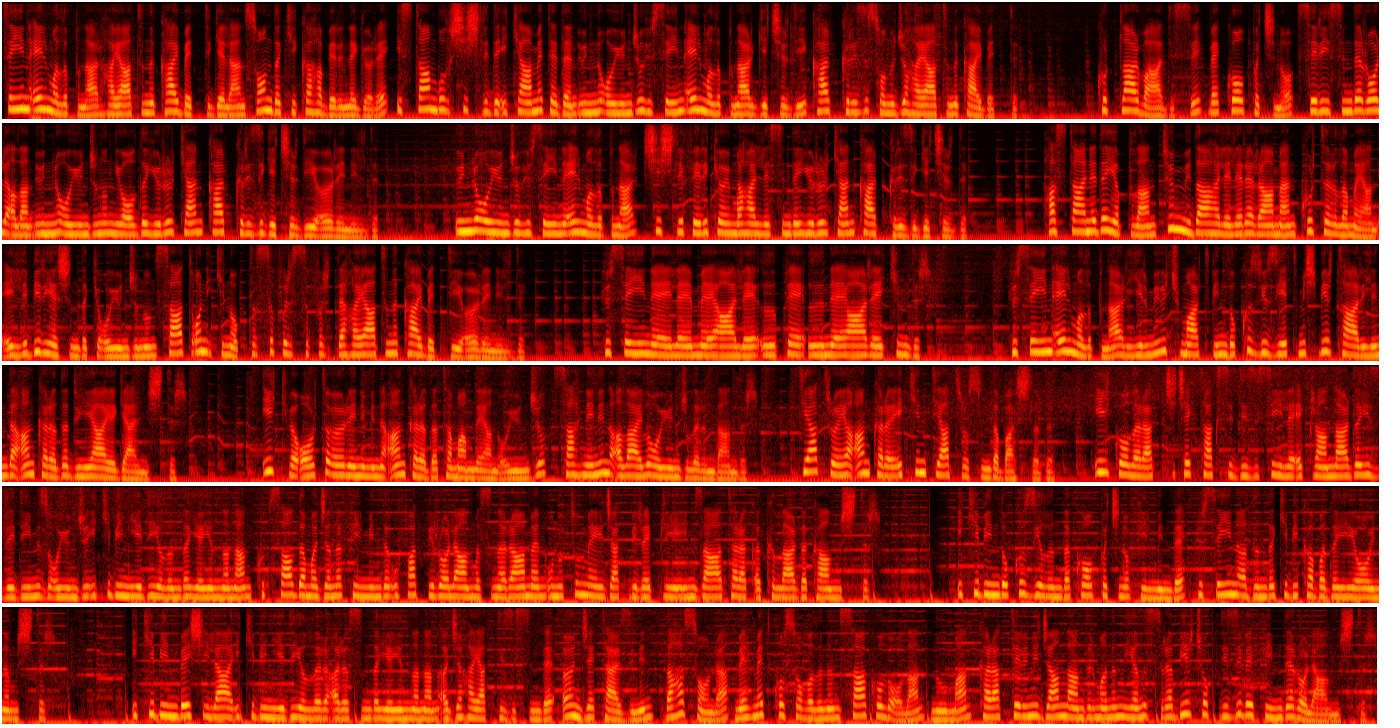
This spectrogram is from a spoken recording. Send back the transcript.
Hüseyin Elmalıpınar hayatını kaybetti gelen son dakika haberine göre İstanbul Şişli'de ikamet eden ünlü oyuncu Hüseyin Elmalıpınar geçirdiği kalp krizi sonucu hayatını kaybetti. Kurtlar Vadisi ve Kolpaçino serisinde rol alan ünlü oyuncunun yolda yürürken kalp krizi geçirdiği öğrenildi. Ünlü oyuncu Hüseyin Elmalıpınar, Şişli Feriköy mahallesinde yürürken kalp krizi geçirdi. Hastanede yapılan tüm müdahalelere rağmen kurtarılamayan 51 yaşındaki oyuncunun saat 12.00'de hayatını kaybettiği öğrenildi. Hüseyin ELMALIPINAR kimdir? Hüseyin Elmalıpınar 23 Mart 1971 tarihinde Ankara'da dünyaya gelmiştir. İlk ve orta öğrenimini Ankara'da tamamlayan oyuncu, sahnenin alaylı oyuncularındandır. Tiyatroya Ankara Ekin Tiyatrosu'nda başladı. İlk olarak Çiçek Taksi dizisiyle ekranlarda izlediğimiz oyuncu 2007 yılında yayınlanan Kutsal Damacana filminde ufak bir rol almasına rağmen unutulmayacak bir repliğe imza atarak akıllarda kalmıştır. 2009 yılında Kolpaçino filminde Hüseyin adındaki bir kabadayıyı oynamıştır. 2005 ila 2007 yılları arasında yayınlanan Acı Hayat dizisinde önce Terzi'nin, daha sonra Mehmet Kosovalı'nın sağ kolu olan Numan karakterini canlandırmanın yanı sıra birçok dizi ve filmde rol almıştır.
